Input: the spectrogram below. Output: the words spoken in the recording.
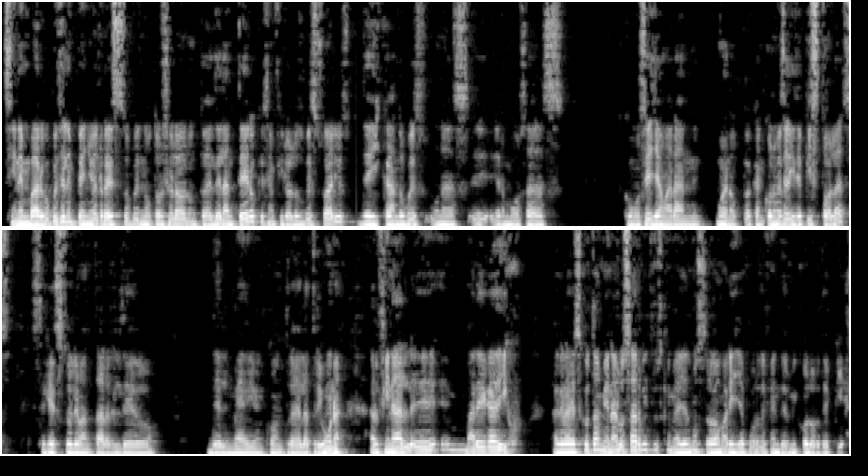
Sin embargo, pues el empeño del resto pues no torció la voluntad del delantero que se enfiló a los vestuarios, dedicando pues unas eh, hermosas, ¿cómo se llamarán? Bueno, acá en Colombia se dice pistolas, ese gesto de levantar el dedo del medio en contra de la tribuna. Al final, eh, Marega dijo, Agradezco también a los árbitros que me hayan mostrado amarilla por defender mi color de piel.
